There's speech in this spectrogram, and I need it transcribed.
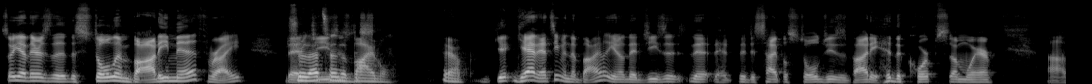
So yeah, there's the the stolen body myth, right? That sure, that's Jesus in the Bible. Yeah. Yeah, that's even the Bible. You know that Jesus, that, that the disciples stole Jesus' body, hid the corpse somewhere. Uh,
